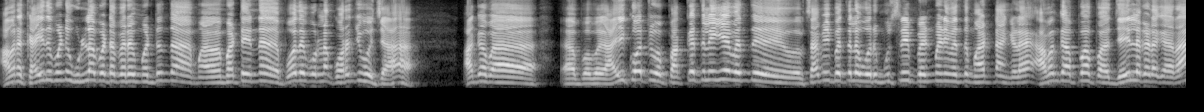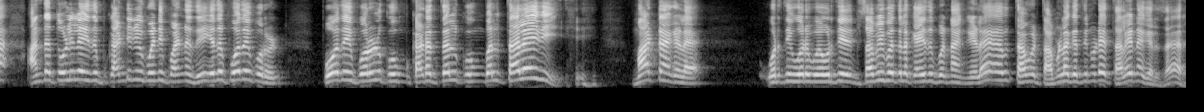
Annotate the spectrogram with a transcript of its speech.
அவனை கைது பண்ணி உள்ளப்பட்ட பிறகு மட்டும்தான் மட்டும் என்ன போதைப் பொருள்லாம் குறைஞ்சி போச்சா? அங்கே ஹைகோர்ட் பக்கத்துலேயே வந்து சமீபத்தில் ஒரு முஸ்லீம் பெண்மணி வந்து மாட்டினாங்களே அவங்க அப்பா இப்போ ஜெயிலில் கிடக்காரான் அந்த தொழிலை இது கண்டினியூ பண்ணி பண்ணுது ஏதோ போதைப் பொருள்? போதைப் பொருள் கும் கடத்தல் கும்பல் தலைவி. மாட்டாங்களே ஒருத்தி ஒரு ஒருத்தி சமீபத்தில் கைது பண்ணாங்களே தமிழ் தமிழகத்தினுடைய தலைநகர் சார்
